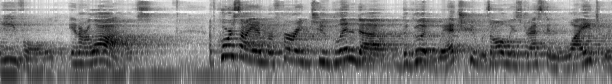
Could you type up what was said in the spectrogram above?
evil in our lives. Of course, I am referring to Glinda, the good witch, who was always dressed in white with,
